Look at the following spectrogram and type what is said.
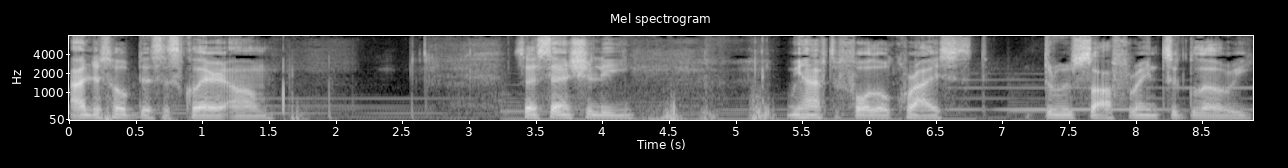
I just hope this is clear. Um so essentially we have to follow Christ through suffering to glory.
